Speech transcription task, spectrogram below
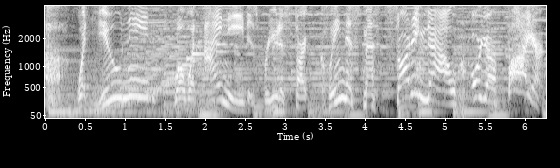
Uh, what you need? Well, what I need is for you to start clean this mess starting now, or you're fired!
